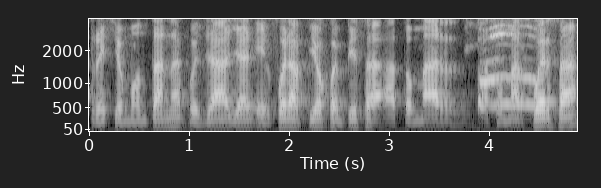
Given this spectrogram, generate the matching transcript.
regiomontana, pues ya, ya el fuera piojo empieza a tomar, a tomar fuerza,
